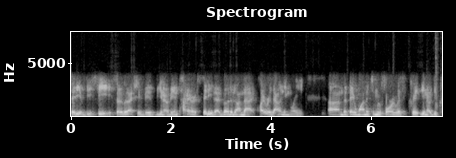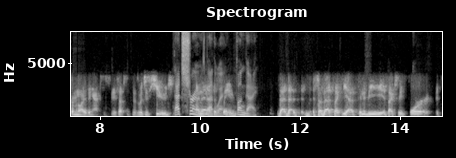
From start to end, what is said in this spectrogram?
city of DC. So it was actually the you know the entire city that voted on that quite resoundingly. Um, that they wanted to move forward with, you know, decriminalizing access to these substances, which is huge. That's shrooms, by the, the way, same, fungi. That, that, so that's like yeah, it's going to be it's actually four it's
